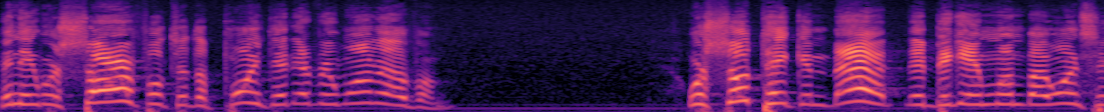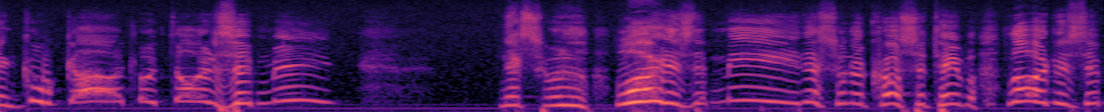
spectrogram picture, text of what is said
And they were sorrowful to the point that every one of them were so taken back, they began one by one saying, Oh God, Lord, is it me? Next one, Lord, is it me? This one across the table, Lord, is it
